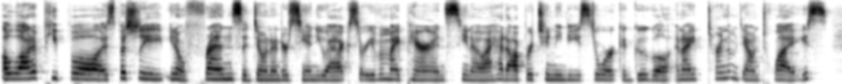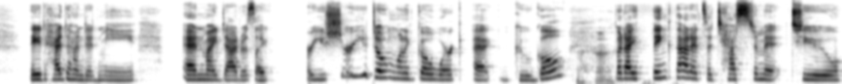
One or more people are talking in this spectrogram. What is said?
a lot of people, especially, you know, friends that don't understand UX or even my parents, you know, I had opportunities to work at Google and I turned them down twice. They'd headhunted me and my dad was like, "Are you sure you don't want to go work at Google?" Uh-huh. But I think that it's a testament to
